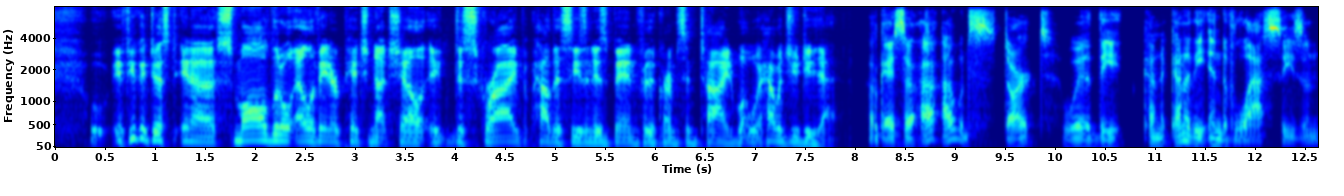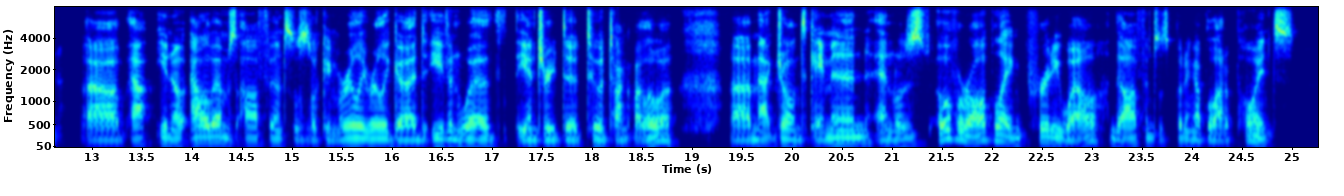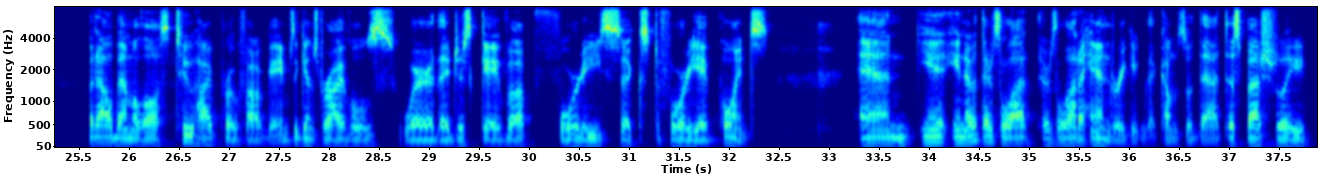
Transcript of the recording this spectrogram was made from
If you could just, in a small little elevator pitch nutshell, describe how this season has been for the Crimson Tide, what, how would you do that? Okay, so I, I would start with the kind of kind of the end of last season. Uh, you know, Alabama's offense was looking really, really good, even with the injury to Tua Tagovailoa. Uh, Mac Jones came in and was overall playing pretty well. The offense was putting up a lot of points, but Alabama lost two high-profile games against rivals where they just gave up 46 to 48 points. And you know, there's a lot there's a lot of hand wringing that comes with that, especially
